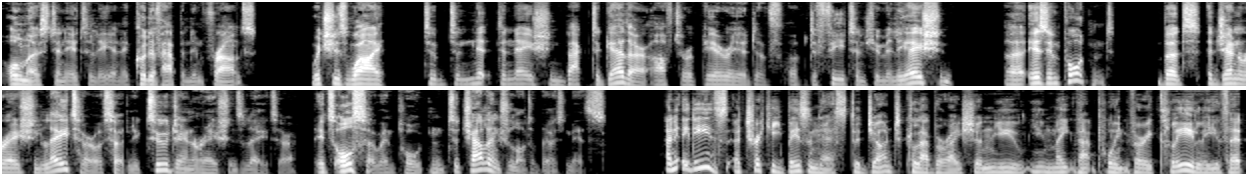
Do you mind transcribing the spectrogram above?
almost in Italy, and it could have happened in France, which is why to, to knit the nation back together after a period of, of defeat and humiliation uh, is important. But a generation later, or certainly two generations later, it's also important to challenge a lot of those myths. And it is a tricky business to judge collaboration. You you make that point very clearly that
